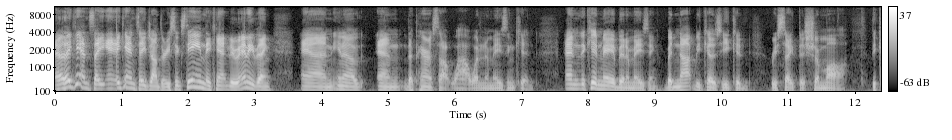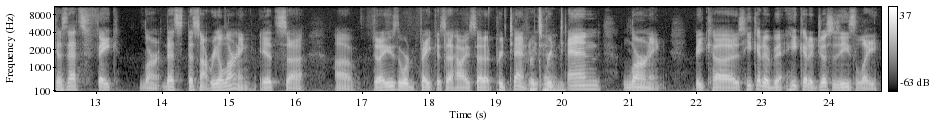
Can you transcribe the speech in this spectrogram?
they can't say, they can't say John three sixteen, they can't do anything, and you know, and the parents thought, wow, what an amazing kid and the kid may have been amazing, but not because he could recite the Shema, because that's fake learn. That's that's not real learning. It's uh, uh, did I use the word fake? Is that how I said it? Pretend. pretend. It's pretend learning, because he could have been he could have just as easily,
